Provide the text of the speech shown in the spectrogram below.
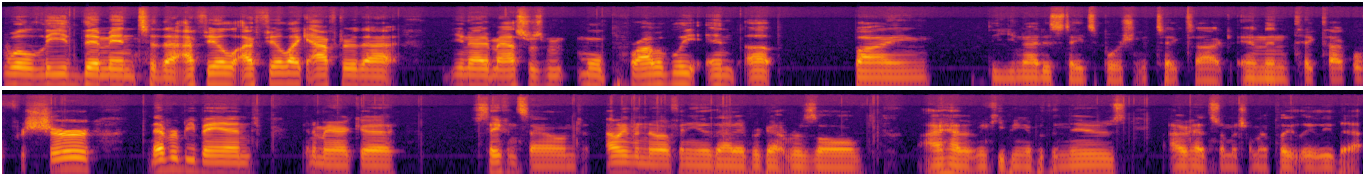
will lead them into that. I feel I feel like after that, United Masters will probably end up buying the United States portion of TikTok, and then TikTok will for sure never be banned in America, safe and sound. I don't even know if any of that ever got resolved. I haven't been keeping up with the news. I've had so much on my plate lately that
